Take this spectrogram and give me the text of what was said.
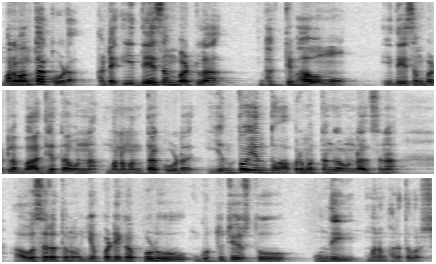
మనమంతా కూడా అంటే ఈ దేశం పట్ల భక్తిభావము ఈ దేశం పట్ల బాధ్యత ఉన్న మనమంతా కూడా ఎంతో ఎంతో అప్రమత్తంగా ఉండాల్సిన అవసరతను ఎప్పటికప్పుడు గుర్తు చేస్తూ ఉంది మన భరతవర్ష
